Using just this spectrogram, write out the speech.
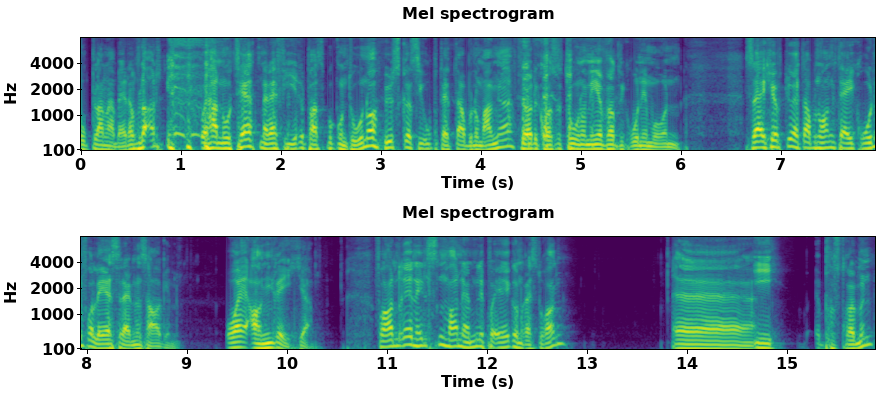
Oppland Arbeiderblad. Og jeg har notert med det fire plasser på kontoret nå. Husk å si opp dette abonnementet før det koster 249 kroner i måneden. Så jeg kjøpte jo et abonnement til ei krone for å lese denne saken. Og jeg angrer ikke. For André Nilsen var nemlig på Egon restaurant. Eh, I på Strømmen.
